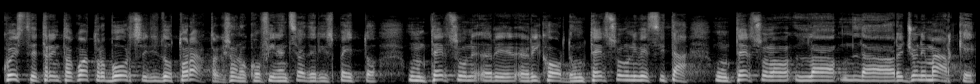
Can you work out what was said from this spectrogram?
Queste 34 borse di dottorato che sono cofinanziate rispetto un terzo, ricordo, un terzo l'università, un terzo la, la, la Regione Marche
